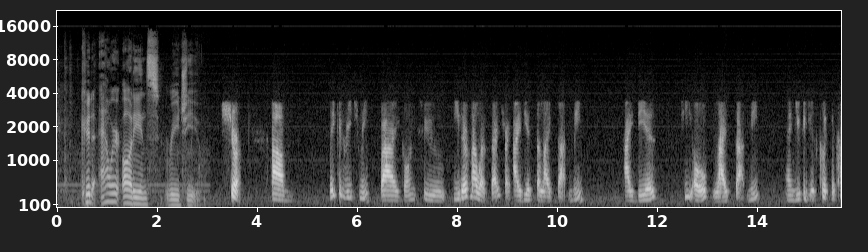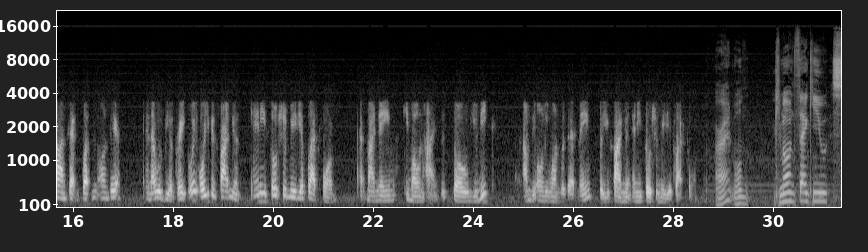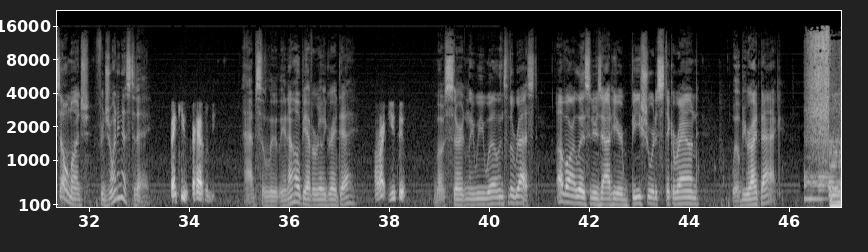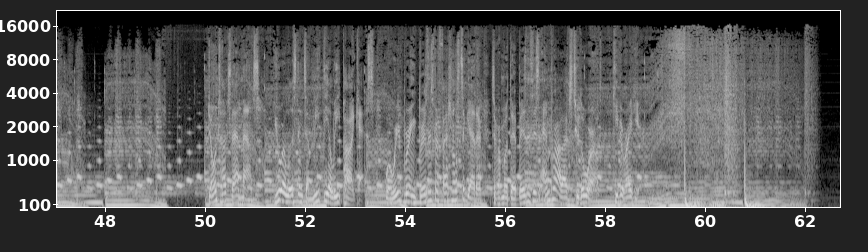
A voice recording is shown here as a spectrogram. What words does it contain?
could our audience reach you? Um, they can reach me by going to either of my websites, right? Ideas2life.me, ideas, T-O, life.me, and you can just click the contact button on there, and that would be a great way. Or you can find me on any social media platform at my name, Kymone Hinds. It's so unique. I'm the only one with that name, so you find me on any social media platform. All right. Well, Kymone, thank you so much for joining us today. Thank you for having me. Absolutely. And I hope you have a really great day. All right. You too. Most certainly we will. And to the rest of our listeners out here, be sure to stick around. We'll be right back. Don't touch that mouse. You are listening to Meet the Elite Podcast, where we bring business professionals together to promote their businesses and products to the world. Keep it right here.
